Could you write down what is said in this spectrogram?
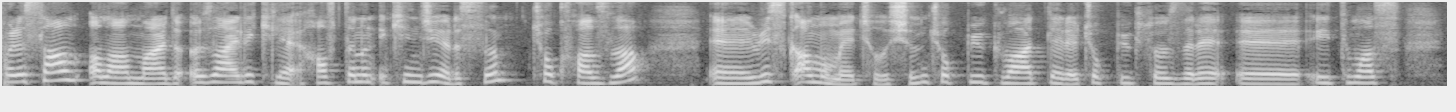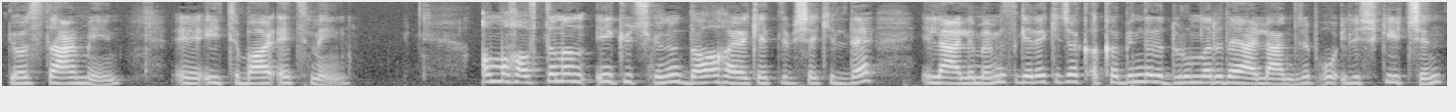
Parasal alanlarda özellikle haftanın ikinci yarısı çok fazla e, risk almamaya çalışın. Çok büyük vaatlere, çok büyük sözlere e, itimas göstermeyin, e, itibar etmeyin. Ama haftanın ilk üç günü daha hareketli bir şekilde ilerlememiz gerekecek. Akabinde de durumları değerlendirip o ilişki için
